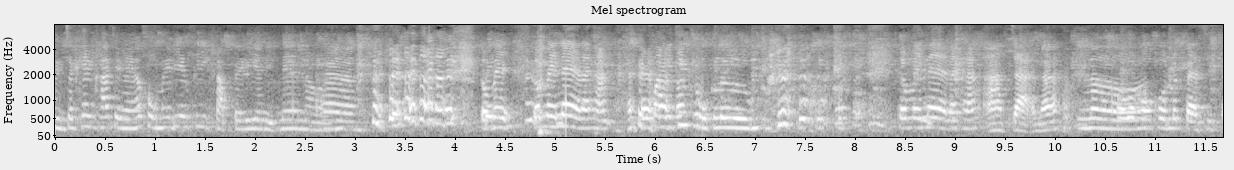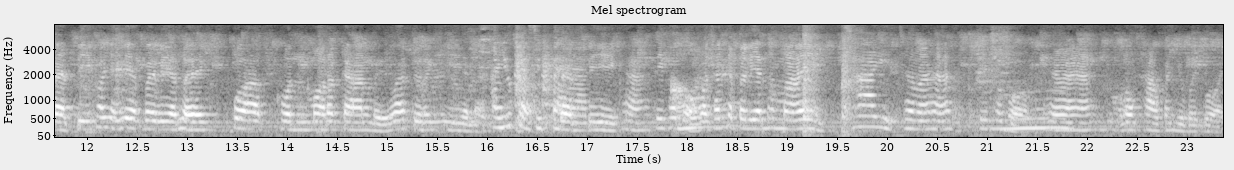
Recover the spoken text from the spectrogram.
ถึงจะเคร่งครัดยังไงเขาคงไม่เรียกพี่กลับไปเรียนอีกแน่นอนอ่าก็ไม่ก็ไม่แน่นะคะเป็นไปที่ถูกลืม ก็ไม่แน่นะคะ อาจจะนะเลเพราะว่าบางยคนเป็น88 ปีเขายังเรียกไปเรียนเลยพวกคนมอรการหรือว่าตุรกีอะนะอายุ8 88 ปีค่ะ ที่เขาบอกว่าฉันจะไปเรียนทำไม ใช่ใช่ไหมฮะที่เขาบอกอืมใช่ไหมฮะลงข่าวกันอยู่บ่อย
